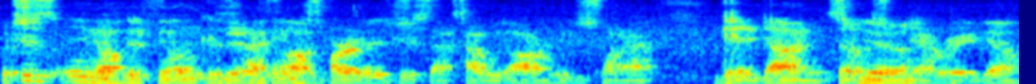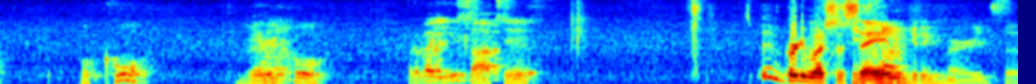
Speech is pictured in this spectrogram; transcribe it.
which is you know a good feeling because Yeah. I think also part of it is just that's how we are, we just want to get it done, so it's Yeah. you know ready to go. Well, cool. Very Yeah. cool. What about you, Sawtooth? It's been pretty much the He's not same. getting married, so.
